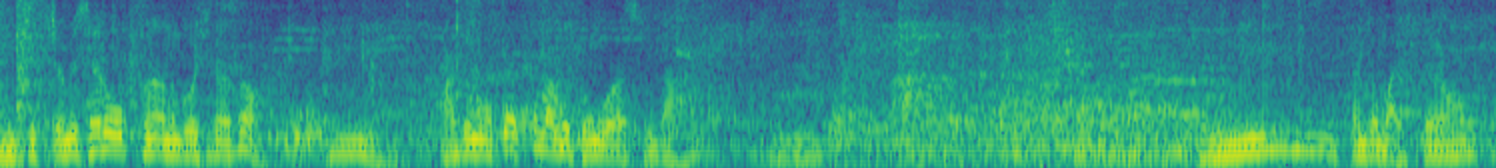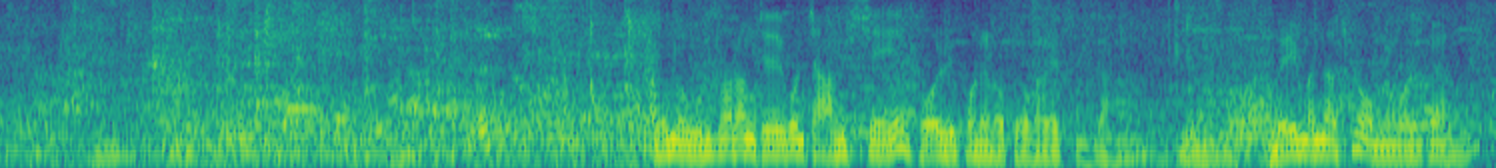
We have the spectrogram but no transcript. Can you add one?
음. 음식점이 새로 오픈하는 곳이라서 음, 아주 뭐 깔끔하고 좋은 것 같습니다. 음, 음 완전 맛있어요. 오늘 우리 사랑 제육은 잠시 멀리 보내놓도록 하겠습니다. 음, 매일 만날 수는 없는 거니까요.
